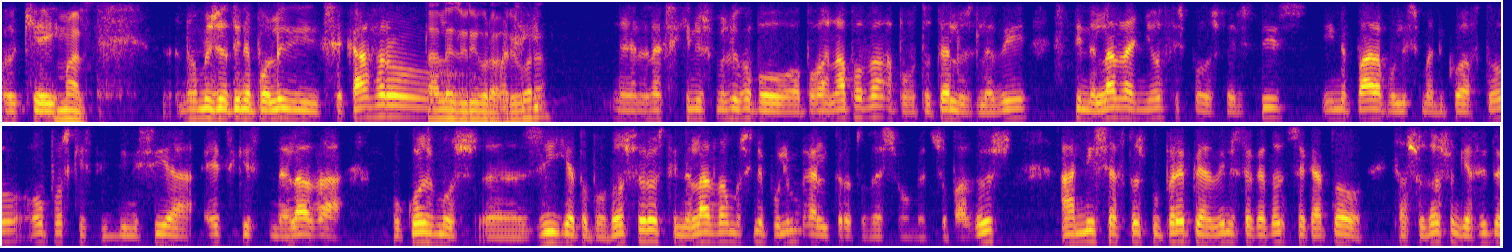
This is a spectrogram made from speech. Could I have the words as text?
Okay. Μάλιστα. Νομίζω ότι είναι πολύ ξεκάθαρο. Τα λες γρήγορα, Να γρήγορα. ξεκι- Ναι, ναι, να ξεκινήσουμε λίγο από, από ανάποδα, από το τέλος δηλαδή. Στην Ελλάδα νιώθεις ποδοσφαιριστής, είναι πάρα πολύ σημαντικό αυτό. Όπως και στην Τινησία, έτσι και στην Ελλάδα ο κόσμος ε, ζει για το ποδόσφαιρο. Στην Ελλάδα όμως είναι πολύ μεγαλύτερο το δέσιμο με τους οπαδούς. Αν είσαι αυτός που πρέπει να δίνεις το 100% θα σου δώσουν και αυτοί το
